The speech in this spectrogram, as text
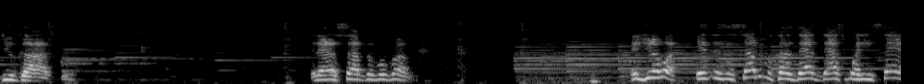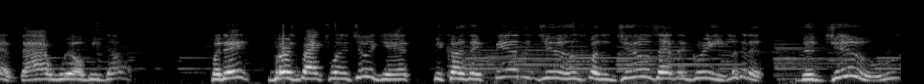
do God's will. And that's acceptable, brother. And you know what? It is acceptable because that, that's what he says, thy will be done. But they verse back 22 again, because they feared the Jews, but the Jews had agreed. Look at this. The Jews,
